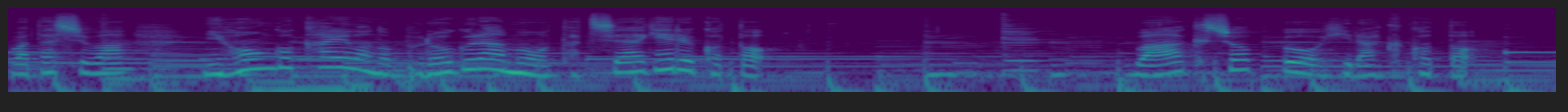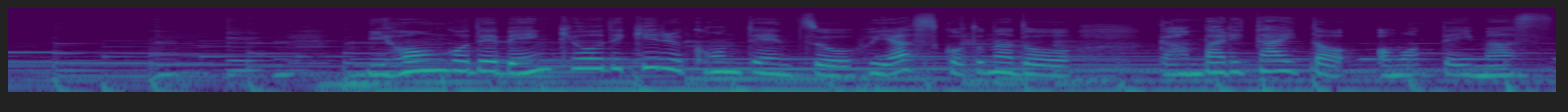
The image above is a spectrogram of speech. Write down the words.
私は日本語会話のプログラムを立ち上げること。ワークショップを開くこと。日本語で勉強できるコンテンツを増やすことなどを頑張りたいと思っています。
